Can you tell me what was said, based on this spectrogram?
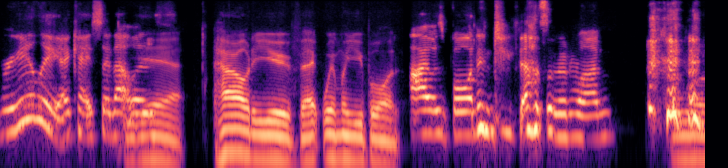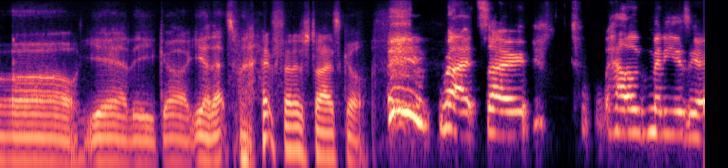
Really? Okay, so that was Yeah. How old are you, Vic? When were you born? I was born in 2001. Whoa. Yeah, there you go. Yeah, that's when I finished high school. right. So t- how many years ago?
